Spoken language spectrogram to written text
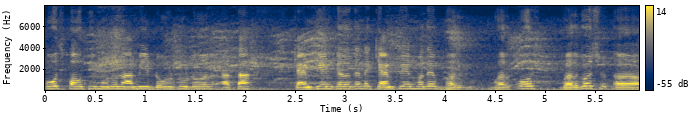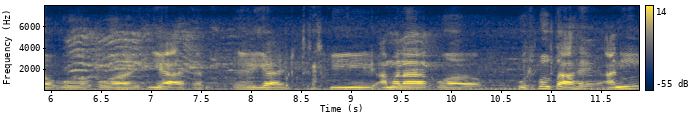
पोचपावती म्हणून आम्ही डोर टू डोअर आता कॅम्पेन करत आणि कॅम्पेनमध्ये भर भरघोस भरघोस या हे आहे आहे की आम्हाला उत्स्फूर्त आहे. आणि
